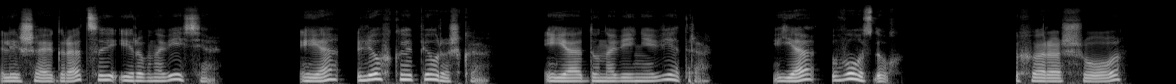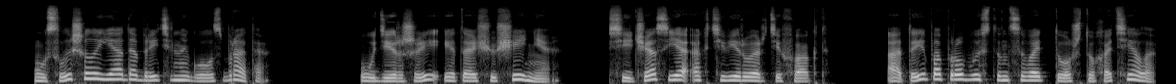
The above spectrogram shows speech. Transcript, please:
лишая грации и равновесия. Я — легкое перышко. Я — дуновение ветра. Я — воздух. «Хорошо», — услышала я одобрительный голос брата. «Удержи это ощущение. Сейчас я активирую артефакт, а ты попробуй станцевать то, что хотела».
